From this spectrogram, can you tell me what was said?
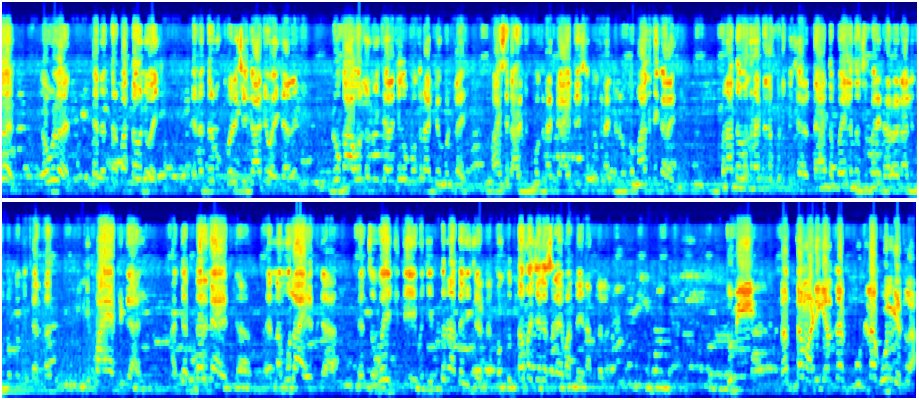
गण गवळण त्यानंतर बतावणी व्हायची. त्यानंतर मग बरेचसे गाणी व्हायचे. आणि लोक आवर्जून विचारायचे की वगनाट्य कुठलं आहे? असे धार्मिक वगनाट्य ऐतिहासिक वगनाट्य. लोक मागणी करायची. पण आता वगनाट्याला कोणी विचारत नाही. आता पहिल्यांदा सुपारी ठरवायला आले लोक विचारतात की पाया किती आहे? त्या तरण्या आहेत का? त्यांना मुलं आहेत का? त्यांचं वय किती आहे? म्हणजे इथपर्यंत आता विचारतात. मग तो तमाशा कसं काय मानता येईल आपल्याला? तुम्ही दत्ता माडिक यांचा कुठला गुण घेतला?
